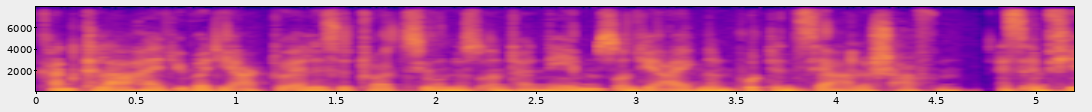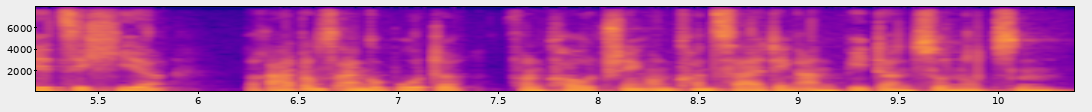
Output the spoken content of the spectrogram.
kann Klarheit über die aktuelle Situation des Unternehmens und die eigenen Potenziale schaffen. Es empfiehlt sich hier, Beratungsangebote von Coaching- und Consulting-Anbietern zu nutzen.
